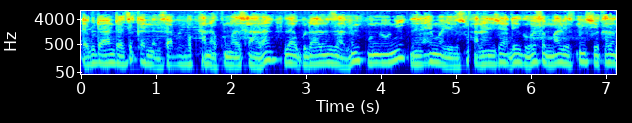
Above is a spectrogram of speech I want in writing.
da gudanar da dukkanin zaɓuɓɓuka. Ana kuma sa ran za a gudanar da zaɓen gwamnoni da na 'yan majalisu a ranar sha ɗaya ga watan maris ɗin shekarar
